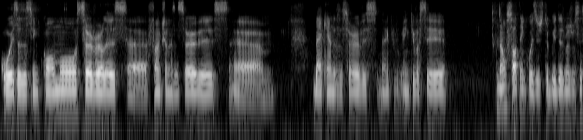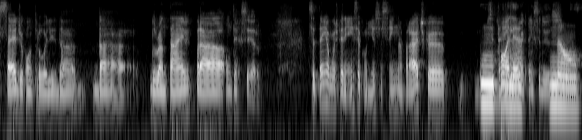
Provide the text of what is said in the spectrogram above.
coisas assim como serverless, uh, function as a service, um, backend as a service, né, em que você não só tem coisas distribuídas, mas você cede o controle da, da, do runtime para um terceiro. Você tem alguma experiência com isso, assim, na prática? Hum, tem, olha, como é que tem sido isso? Não,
